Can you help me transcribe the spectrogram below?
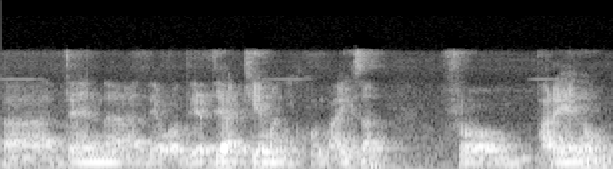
Uh, then uh, there, were, there, there came an equalizer from Pareno,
